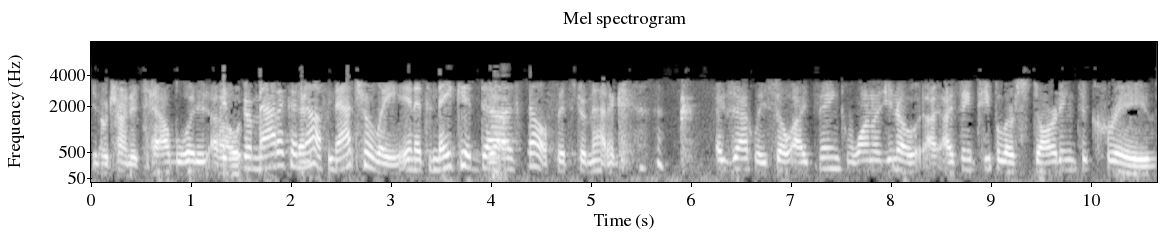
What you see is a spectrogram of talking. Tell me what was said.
you know trying to tabloid it out it's dramatic And- enough, naturally, in its naked uh, Yeah. self. It's dramatic. Exactly. So I think one you know I, I think people are starting to crave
